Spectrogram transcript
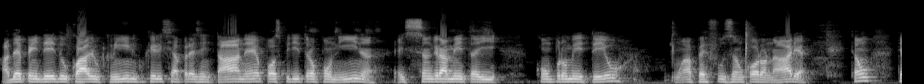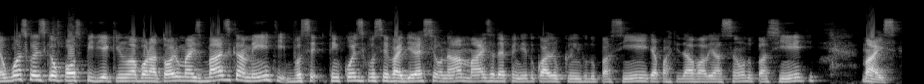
a depender do quadro clínico que ele se apresentar, né, eu posso pedir troponina. Esse sangramento aí comprometeu uma perfusão coronária. Então, tem algumas coisas que eu posso pedir aqui no laboratório, mas basicamente você tem coisas que você vai direcionar mais a depender do quadro clínico do paciente, a partir da avaliação do paciente. Mas,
